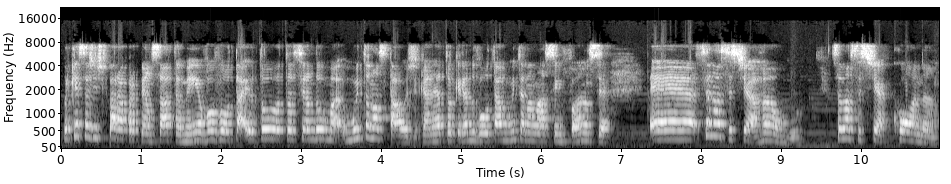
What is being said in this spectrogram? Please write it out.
Porque se a gente parar para pensar também, eu vou voltar, eu tô, tô sendo uma- muito nostálgica, né? Tô querendo voltar muito na nossa infância. É, você não assistia Rambo? Você não assistia Conan?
